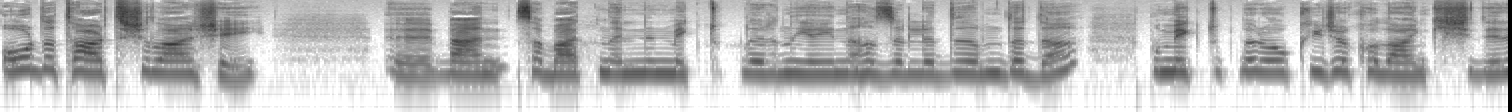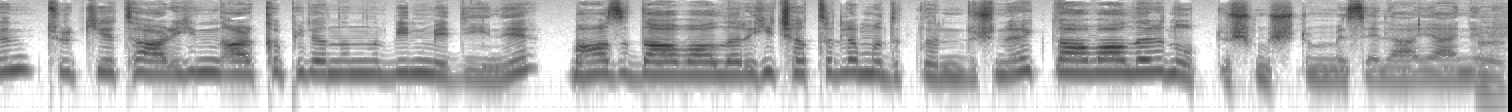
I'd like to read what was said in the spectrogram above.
orada tartışılan şey ben Sabahattin Ali'nin mektuplarını yayına hazırladığımda da bu mektupları okuyacak olan kişilerin Türkiye tarihinin arka planını bilmediğini, bazı davaları hiç hatırlamadıklarını düşünerek davaları not düşmüştüm mesela. Yani Evet,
